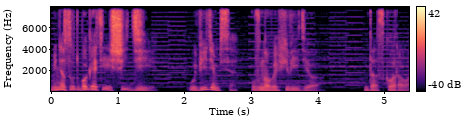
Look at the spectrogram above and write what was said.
Меня зовут Богатейший Ди. Увидимся в новых видео. До скорого.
